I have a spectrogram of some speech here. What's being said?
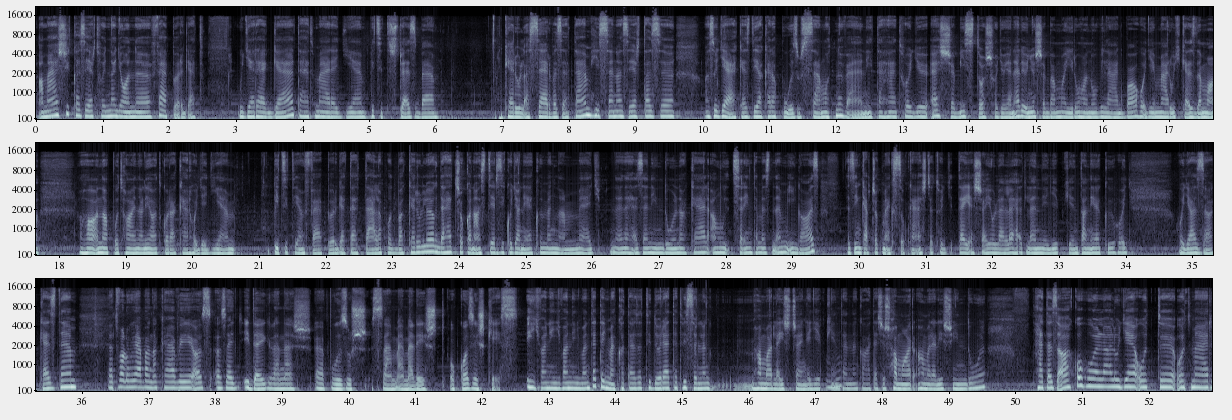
A másik azért, hogy nagyon felpörget ugye reggel, tehát már egy ilyen picit stresszbe kerül a szervezetem, hiszen azért az, az ugye elkezdi akár a pulzusszámot növelni, tehát hogy ez se biztos, hogy olyan előnyös ebben a mai rohanó világban, hogy én már úgy kezdem a, a napot hajnali hatkor akár, hogy egy ilyen picit ilyen felpörgetett állapotba kerülök, de hát sokan azt érzik, hogy anélkül meg nem megy, nehezen indulnak el. Amúgy szerintem ez nem igaz, ez inkább csak megszokás, tehát hogy teljesen jól el lehet lenni egyébként anélkül, hogy, hogy azzal kezdem. Tehát valójában a kávé az, az egy ideiglenes pulzus emelést okoz, és kész. Így van, így van, így van. Tehát egy meghatározott időre, tehát viszonylag hamar le is cseng egyébként uh-huh. ennek a hatás, és hamar, hamar el is indul. Hát az alkohollal ugye ott, ott már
